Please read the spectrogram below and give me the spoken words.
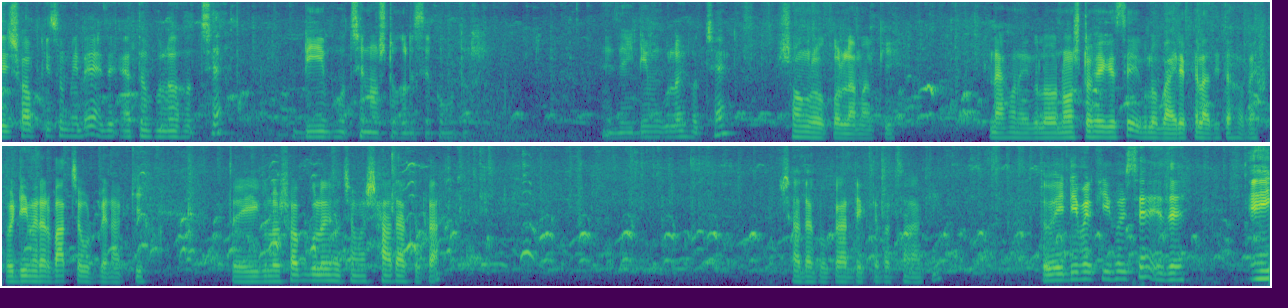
এই সব কিছু মিলে এই যে এতগুলো হচ্ছে, ডিম হচ্ছে নষ্ট করেছে কবুতর। এই যে এই ডিমগুলোই হচ্ছে সংগ্রহ করলাম আর কি। না, এখন এগুলো নষ্ট হয়ে গেছে, এগুলো বাইরে ফেলা দিতে হবে। ওই ডিমের আর বাচ্চা উঠবে না আর কি। তো এইগুলো সবগুলোই হচ্ছে আমার সাদা কোকা। সাদা কোকা দেখতে পাচ্ছেন আর কি। তো এই ডিমের কি হয়েছে? এই যে এই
